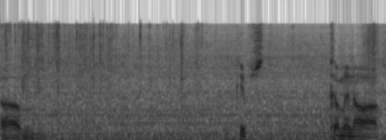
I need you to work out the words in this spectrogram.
um, keeps coming off.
